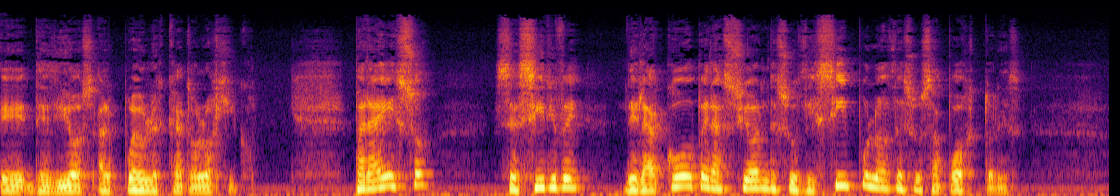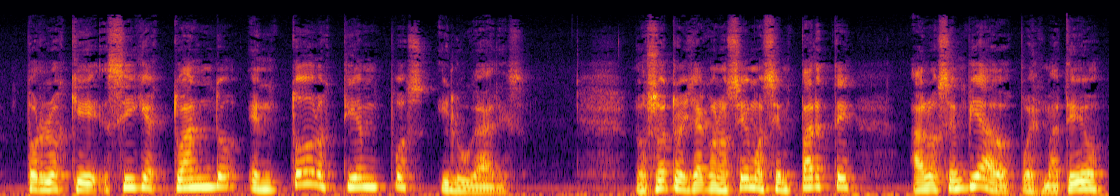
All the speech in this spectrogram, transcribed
eh, de Dios, al pueblo escatológico. Para eso se sirve de la cooperación de sus discípulos, de sus apóstoles, por los que sigue actuando en todos los tiempos y lugares. Nosotros ya conocemos en parte a los enviados, pues Mateo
